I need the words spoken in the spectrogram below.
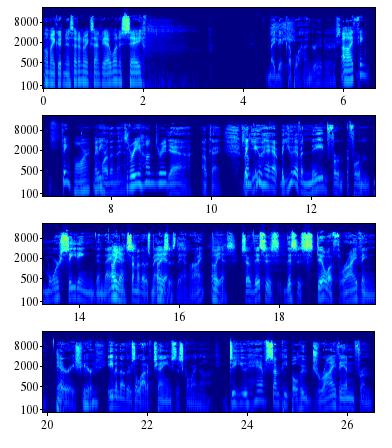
Oh my goodness, I don't know exactly. I want to say, Maybe a couple of hundred or something. uh, I think think more, maybe More than that? 300. Yeah. Okay. But you have but you have a need for for more seating than that Oh, yes. some of those Oh, masses then, right? Oh yes. So this is this is still a thriving Yeah. parish here, even though there's a lot of change that's going on. Do you have some people who drive in from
